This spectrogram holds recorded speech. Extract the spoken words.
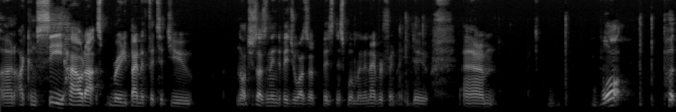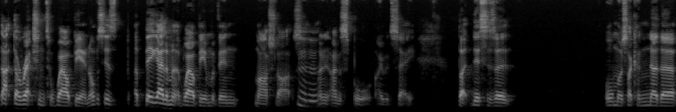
and I can see how that's really benefited you, not just as an individual, as a businesswoman, and everything that you do. Um, what put that direction to well-being? Obviously, there's a big element of well-being within martial arts Mhm. and, and sport, I would say, but this is a almost like another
